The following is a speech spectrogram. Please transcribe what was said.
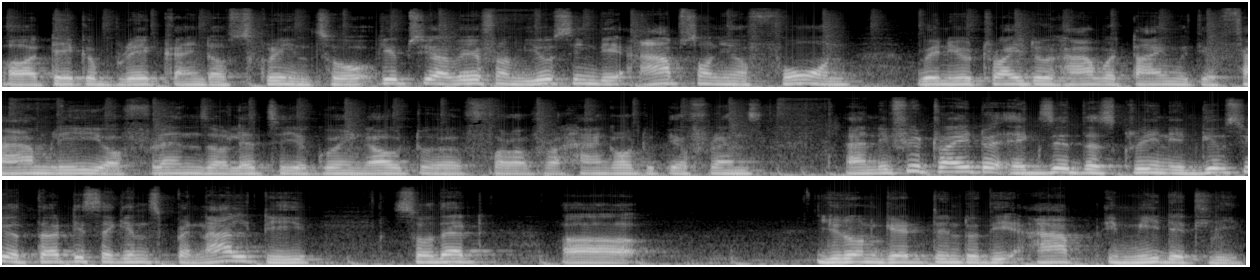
uh, take a break kind of screen. So keeps you away from using the apps on your phone when you try to have a time with your family, your friends, or let's say you're going out uh, for, for a hangout with your friends. And if you try to exit the screen, it gives you a 30 seconds penalty so that uh, you don't get into the app immediately.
